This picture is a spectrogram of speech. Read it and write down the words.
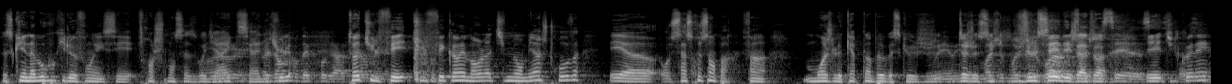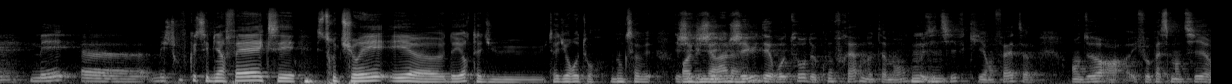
parce qu'il y en a beaucoup qui le font, et c'est franchement, ça se voit direct, c'est ridicule. Toi, tu, le fais, tu le fais quand même relativement bien, je trouve, et euh, ça se ressent pas. Enfin, moi, je le capte un peu parce que je, déjà, je, sais, je, le sais déjà, toi. Euh, et tu le connais. Mais, euh, mais je trouve que c'est bien fait, que c'est structuré. Et euh, d'ailleurs, tu as, du, as du retour. Donc, ça J'ai eu des retours de confrères, notamment, mm-hmm. positifs, qui, en fait, en dehors, il ne faut pas se mentir,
